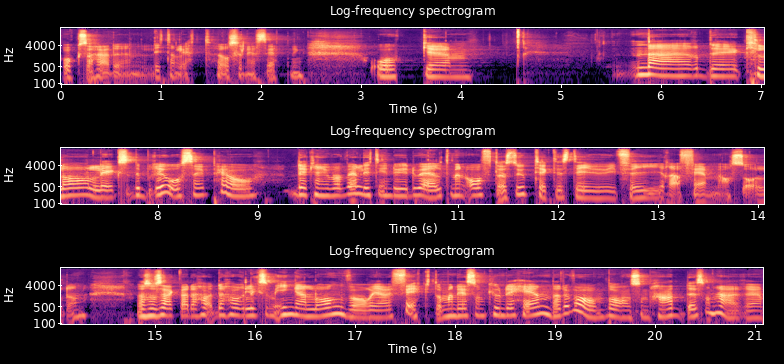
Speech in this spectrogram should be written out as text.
också hade en liten lätt hörselnedsättning. Och ehm, när det klarläggs, det beror sig på, det kan ju vara väldigt individuellt, men oftast upptäcktes det ju i fyra, fem års åldern. Men som sagt det har, det har liksom inga långvariga effekter, men det som kunde hända det var barn som hade sån här, eh,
